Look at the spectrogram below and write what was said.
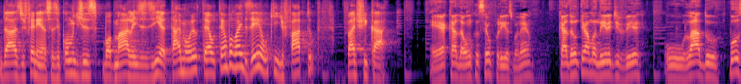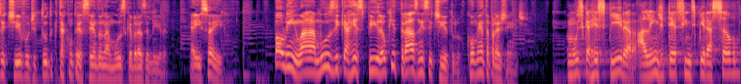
das diferenças. E como diz Bob Marley, dizia, time will tell, o tempo vai dizer o que de fato vai ficar. É, cada um com seu prisma, né? Cada um tem uma maneira de ver o lado positivo de tudo que está acontecendo na música brasileira. É isso aí. Paulinho, a música Respira, o que traz nesse título? Comenta pra gente. A música Respira, além de ter essa inspiração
